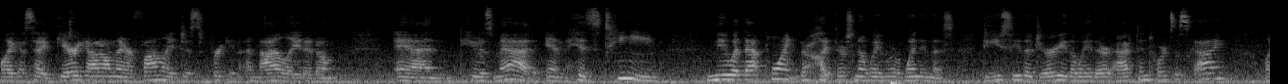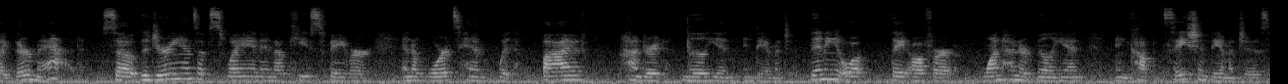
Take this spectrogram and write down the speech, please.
like I said, Gary got on there finally just freaking annihilated him and he was mad and his team knew at that point they're like there's no way we're winning this. Do you see the jury the way they're acting towards this guy? Like they're mad. So the jury ends up swaying in O'Keefe's favor and awards him with five hundred million in damages. Then he they offer 100 million in compensation damages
